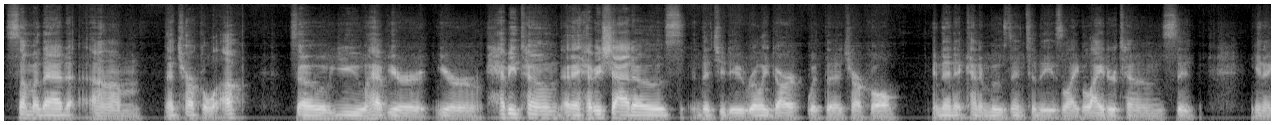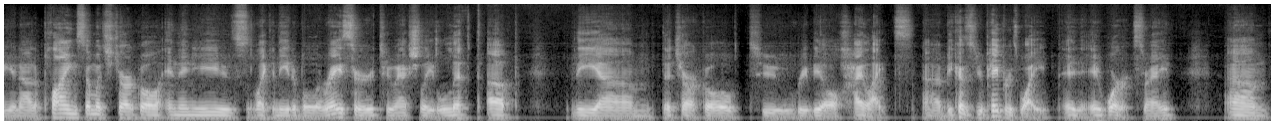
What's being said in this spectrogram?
some of that um, that charcoal up. So you have your your heavy tone, uh, heavy shadows that you do really dark with the charcoal, and then it kind of moves into these like lighter tones that you know you're not applying so much charcoal, and then you use like a kneadable eraser to actually lift up the um, the charcoal to reveal highlights uh, because your paper is white. It, it works, right? Um,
